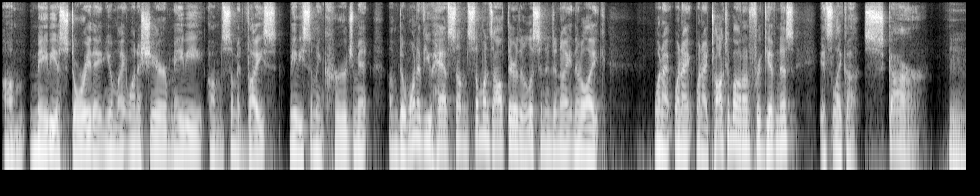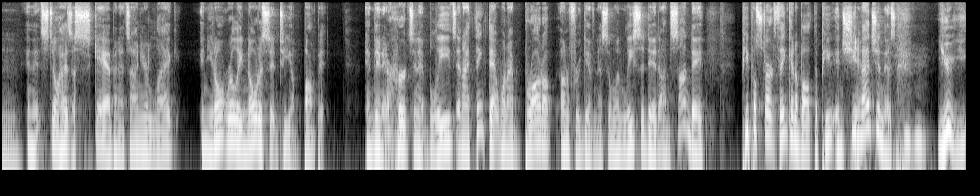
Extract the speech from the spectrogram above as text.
Um, maybe a story that you might want to share, maybe um, some advice, maybe some encouragement. Um, do one of you have something? Someone's out there, they're listening tonight, and they're like, when I when I when I talked about unforgiveness, it's like a scar, and it still has a scab, and it's on your leg, and you don't really notice it until you bump it, and then it hurts and it bleeds. And I think that when I brought up unforgiveness, and when Lisa did on Sunday, people start thinking about the people, and she Yeah. mentioned this. You, you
